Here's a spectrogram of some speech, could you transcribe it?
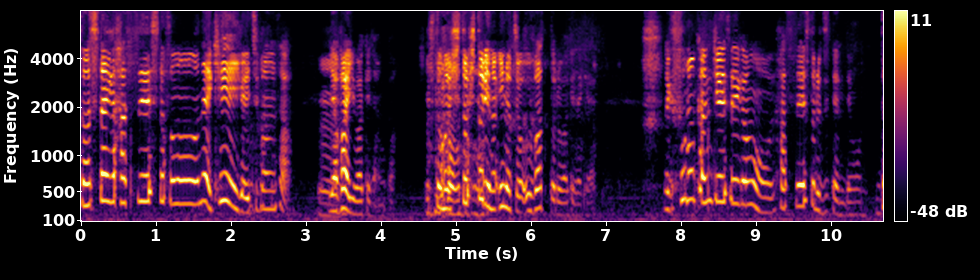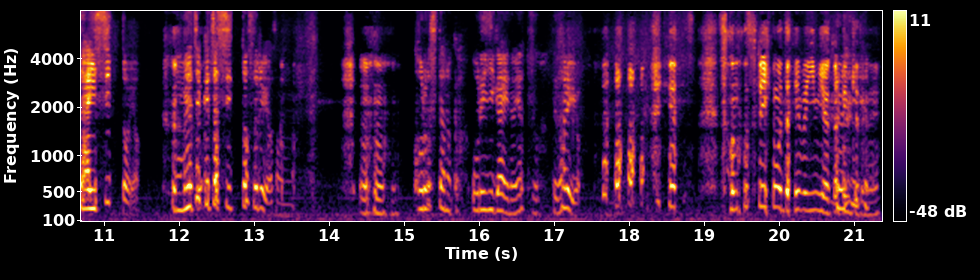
その死体が発生したそのね経緯が一番さ、やばいいわけじゃんか。人の人一人の命を奪っとるわけだけ。だけどその関係性がもう発生しとる時点でもう大嫉妬よ。めちゃくちゃ嫉妬するよそんな殺したのか俺以外のやつをってなるよ。そのセリフもだいぶ意味わからんけどね、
